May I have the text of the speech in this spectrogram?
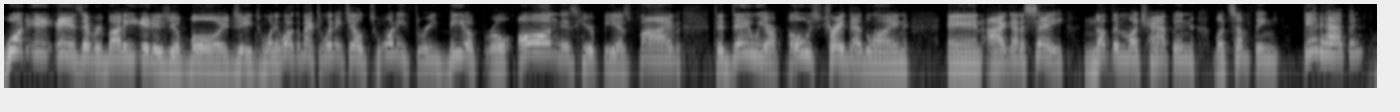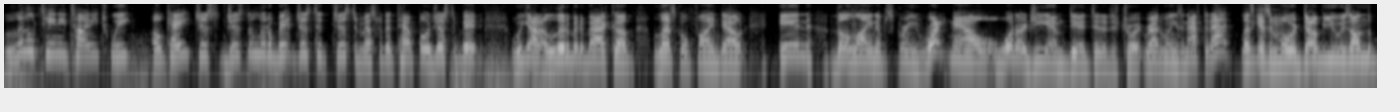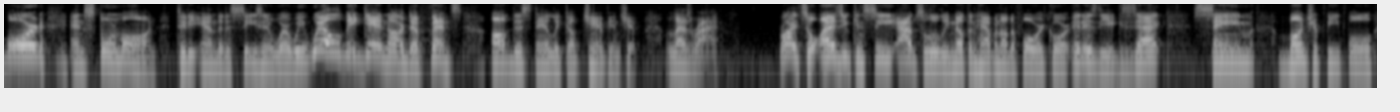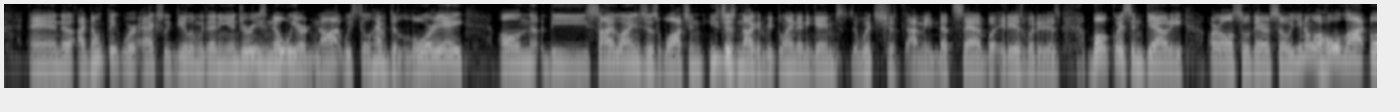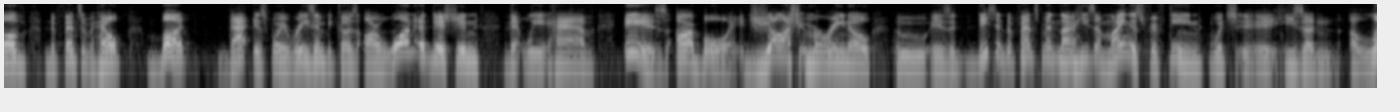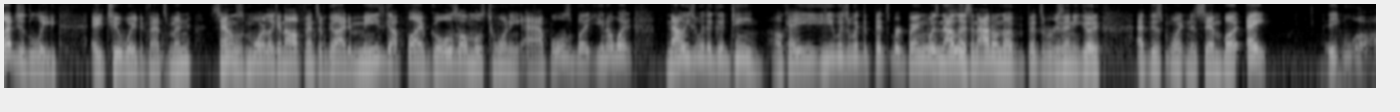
What it is, everybody? It is your boy G20. Welcome back to NHL 23 Be a Pro on this here PS5. Today we are post trade deadline, and I gotta say, nothing much happened, but something did happen. Little teeny tiny tweak, okay? Just just a little bit, just to just to mess with the tempo just a bit. We got a little bit of backup. Let's go find out in the lineup screen right now what our GM did to the Detroit Red Wings. And after that, let's get some more W's on the board and storm on to the end of the season where we will begin our defense of the Stanley Cup Championship. Let's ride. Right, so as you can see, absolutely nothing happened on the forward core. It is the exact same bunch of people, and uh, I don't think we're actually dealing with any injuries. No, we are not. We still have Deslauriers on the sidelines just watching. He's just not going to be playing any games, which, I mean, that's sad, but it is what it is. Boqvist and Dowdy are also there. So, you know, a whole lot of defensive help, but that is for a reason because our one addition that we have is our boy Josh Marino, who is a decent defenseman. Now he's a minus 15, which he's an allegedly a two-way defenseman. Sounds more like an offensive guy to me. He's got five goals, almost 20 apples. But you know what? Now he's with a good team. Okay, he, he was with the Pittsburgh Penguins. Now listen, I don't know if Pittsburgh is any good at this point in the sim, but hey,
